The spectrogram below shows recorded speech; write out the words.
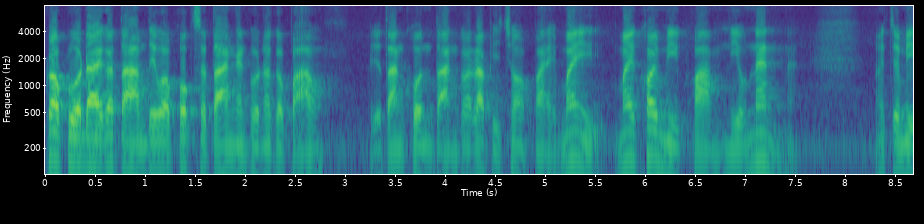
ครอบครัวใดก็ตามที่ว่าพกสตางค์กันคนละกระเป๋าหรือต่างคนต่างก็รับผิดชอบไปไม่ไม่ค่อยมีความเหนียวแน่นนะจะมี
